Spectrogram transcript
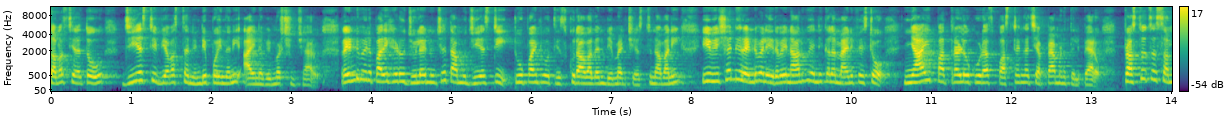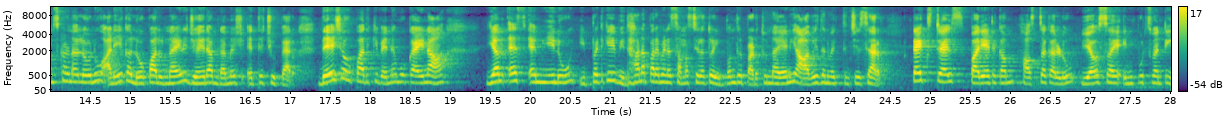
సమస్యలతో జీఎస్టీ వ్యవస్థ నిండిపోయిందని ఆయన విమర్శించారు. రెండు వేల పదిహేడు జూలై నుంచే తాము జీఎస్టీ టూ పాయింట్ ఓ తీసుకురావాలని డిమాండ్ చేస్తున్నామని ఈ విషయాన్ని రెండు వేల ఇరవై నాలుగు ఎన్నికల మేనిఫెస్టో న్యాయ పత్రాలు కూడా స్పష్టంగా చెప్పామని తెలిపారు. ప్రస్తుత సంస్కరణలోనూ అనేక లోపాలున్నాయని జయరాం రమేష్ ఎత్తి చూపారు. దేశ ఉపాధికి వెన్నెముక అయిన ఎంఎస్ఎంఈలు ఇప్పటికే విధానపరమైన సమస్యలతో ఇబ్బందులు పడుతున్నాయని ఆవేదన వ్యక్తం చేశారు. టెక్స్టైల్స్ పర్యాటకం హస్తకళలు వ్యవసాయ ఇన్పుట్స్ వంటి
